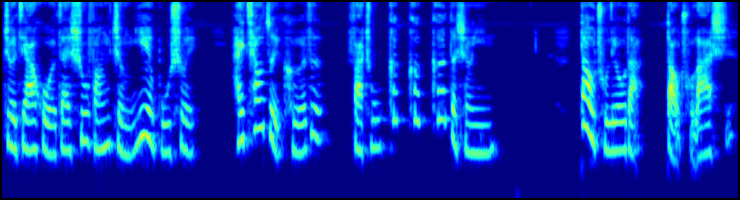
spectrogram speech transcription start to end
这家伙在书房整夜不睡，还敲嘴壳子，发出咯咯咯的声音，到处溜达，到处拉屎。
